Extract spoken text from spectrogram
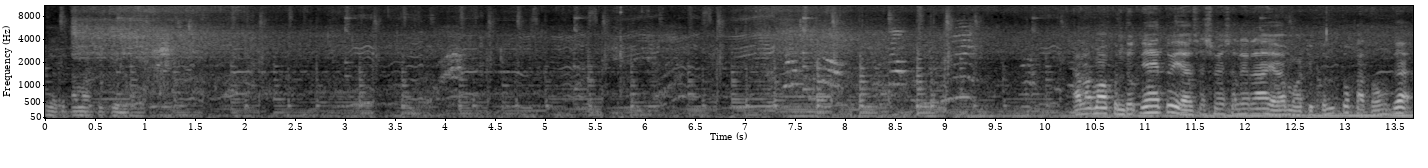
Yuk kita masukin kalau mau bentuknya itu ya sesuai selera ya mau dibentuk atau enggak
